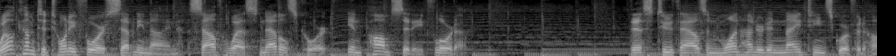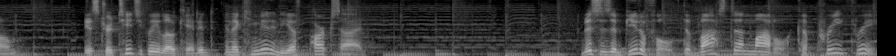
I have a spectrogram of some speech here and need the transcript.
Welcome to 2479 Southwest Nettles Court in Palm City, Florida. This 2,119 square foot home is strategically located in the community of Parkside. This is a beautiful Devosta model Capri 3,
